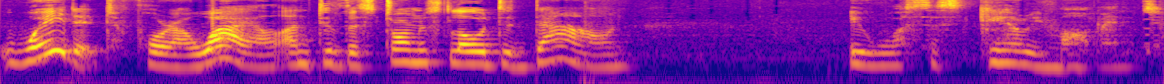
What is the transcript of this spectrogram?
waited for a while until the storm slowed down. It was a scary moment.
